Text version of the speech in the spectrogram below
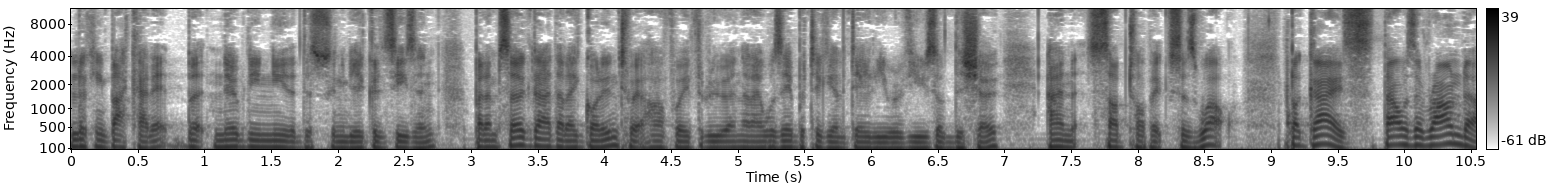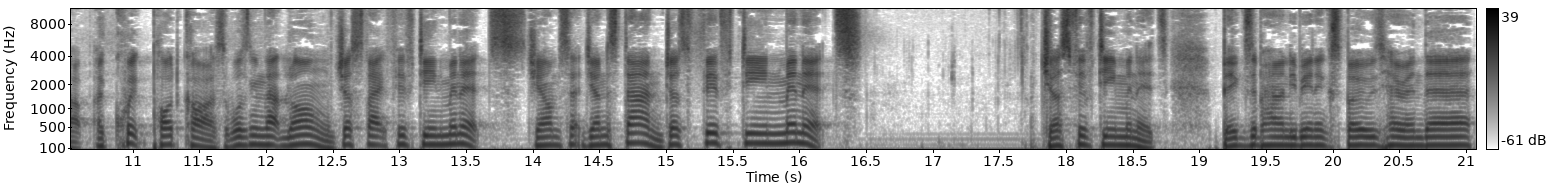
looking back at it, but nobody knew that this was going to be a good season. But I'm so glad that I got into it halfway through and that I was able to give daily reviews of the show and subtopics as well. But guys, that was a roundup, a quick podcast. It wasn't even that long, just like 15 minutes. Do you, do you understand? Just 15 minutes. Just 15 minutes. Biggs apparently being exposed here and there.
